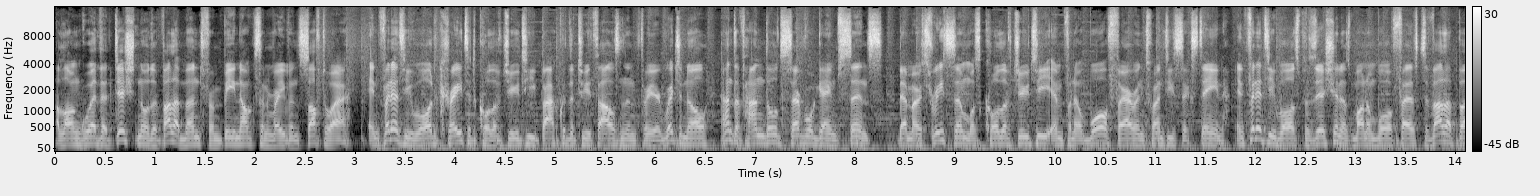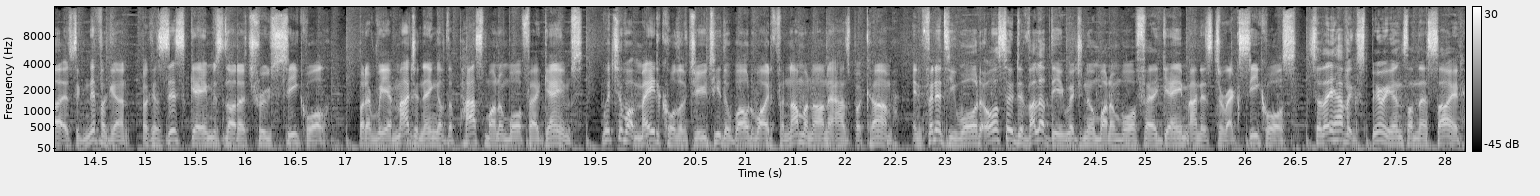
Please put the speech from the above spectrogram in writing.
along with additional development from Beenox and Raven Software. Infinity Ward created Call of Duty back with the 2003 original and have handled several games since. Their most recent was Call of Duty Infinite Warfare in 2016. Infinity Ward's position as Modern Warfare's developer is significant because this game is not a true sequel, but a reimagining of the past Modern Warfare games, which are what made Call of Duty the worldwide phenomenon it has become. Infinity Ward also developed the original Modern Warfare game and its direct sequels, so they have experience on their side.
